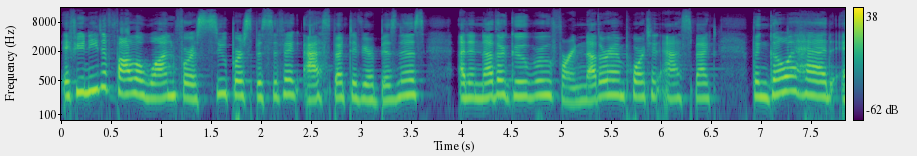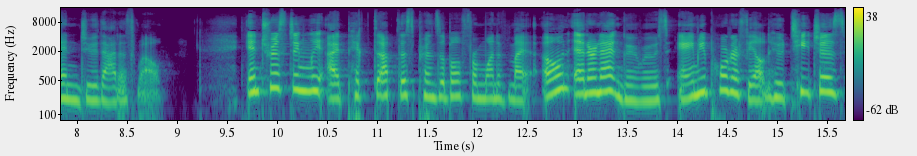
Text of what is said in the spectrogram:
If you need to follow one for a super specific aspect of your business and another guru for another important aspect, then go ahead and do that as well. Interestingly, I picked up this principle from one of my own internet gurus, Amy Porterfield, who teaches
